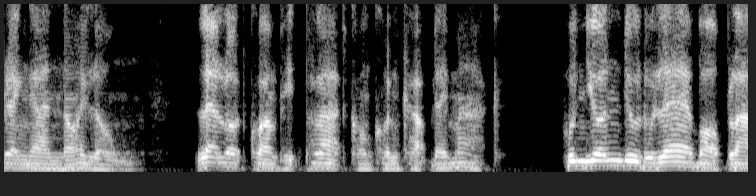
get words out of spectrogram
แรงงานน้อยลง และลดความผิดพลาดของคนขับได้มาก หุ่นยนต์ดูดูแลบ่อปลา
